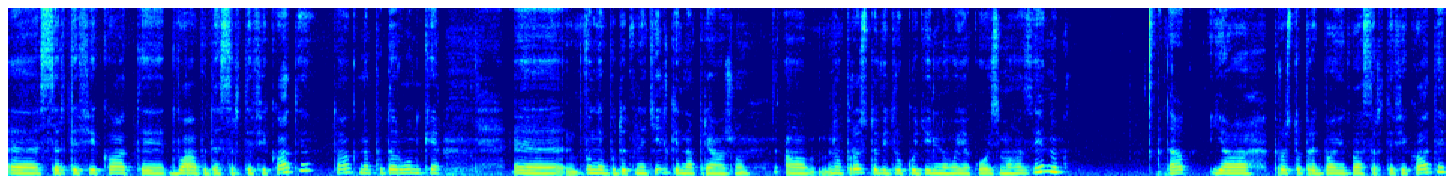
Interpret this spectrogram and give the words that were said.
Е, Сертифікати, два буде сертифікати так, на подарунки. Е, Вони будуть не тільки на пряжу, а ну, просто від рукодільного якогось магазину. Так, я просто придбаю два сертифікати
